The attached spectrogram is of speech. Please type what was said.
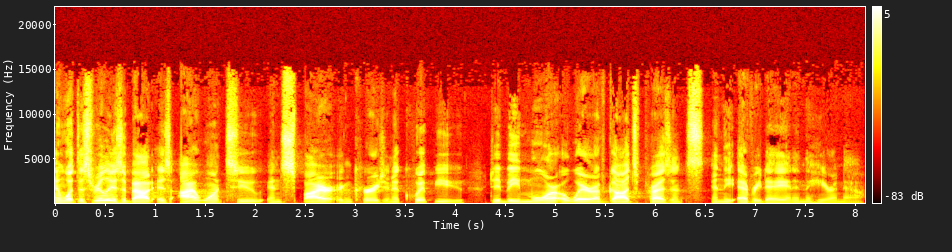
And what this really is about is I want to inspire, encourage, and equip you to be more aware of God's presence in the everyday and in the here and now.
